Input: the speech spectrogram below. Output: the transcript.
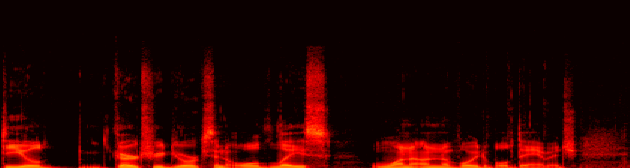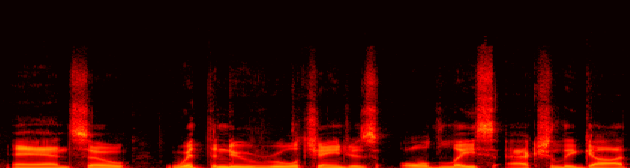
deal Gertrude Yorkes and Old Lace one unavoidable damage. And so, with the new rule changes, Old Lace actually got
